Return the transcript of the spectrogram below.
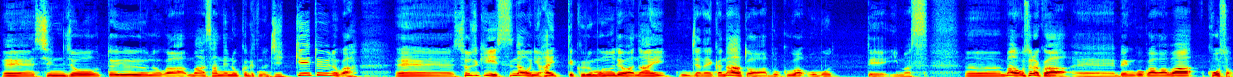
えー、心情というのが、まあ、3年6ヶ月の実刑というのが、えー、正直素直に入ってくるものではないんじゃないかなとは僕は思っています。うんまあおそらくは、えー、弁護側は控訴っ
